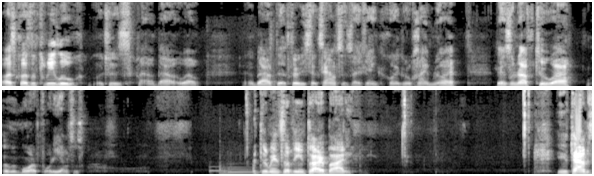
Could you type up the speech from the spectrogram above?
That's because the three lug, which is about well about the thirty six ounces, I think, according to Chaim Na'eh. There's enough to uh, a little bit more, forty ounces, to rinse up the entire body. That's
